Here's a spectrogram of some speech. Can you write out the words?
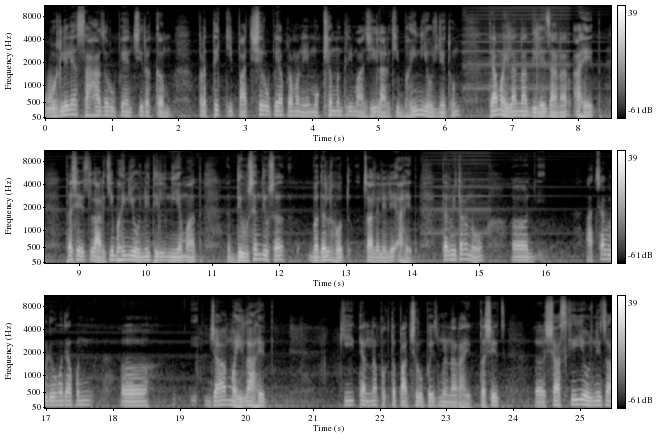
उरलेल्या सहा हजार रुपयांची रक्कम प्रत्येकी पाचशे रुपयाप्रमाणे मुख्यमंत्री माझी लाडकी बहीण योजनेतून त्या महिलांना दिले जाणार आहेत. तसेच लाडकी बहीण योजनेतील नियमात दिवसेंदिवस बदल होत चाललेले आहेत. तर मित्रांनो आजच्या व्हिडिओमध्ये आपण ज्या महिला आहेत की त्यांना फक्त पाचशे रुपयेच मिळणार आहेत तसेच शासकीय योजनेचा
